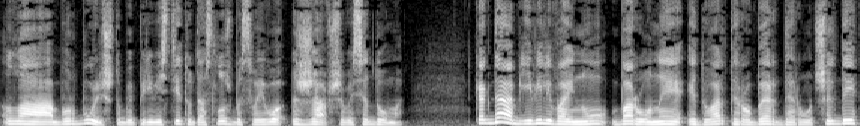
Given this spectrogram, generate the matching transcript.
Ла Бурбуль, чтобы перевести туда службы своего сжавшегося дома. Когда объявили войну, бароны Эдуард и Робер де Ротшильды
